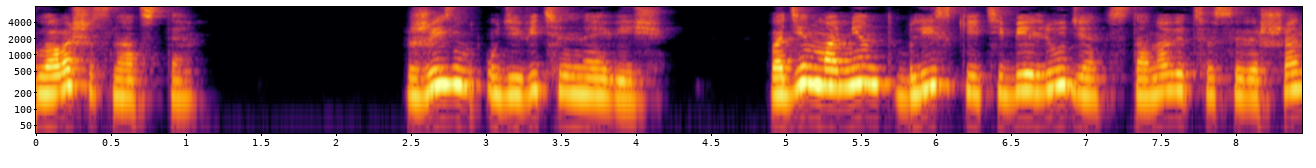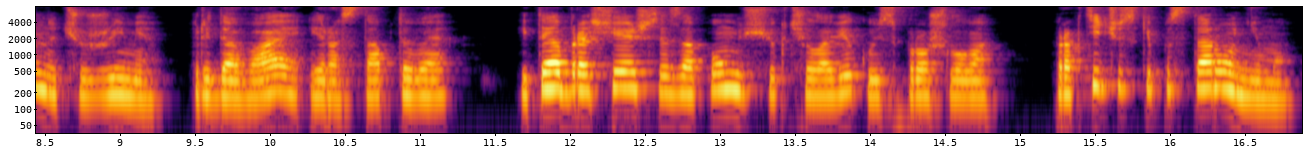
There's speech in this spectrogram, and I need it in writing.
Глава 16. Жизнь – удивительная вещь. В один момент близкие тебе люди становятся совершенно чужими, предавая и растаптывая, и ты обращаешься за помощью к человеку из прошлого, практически постороннему,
